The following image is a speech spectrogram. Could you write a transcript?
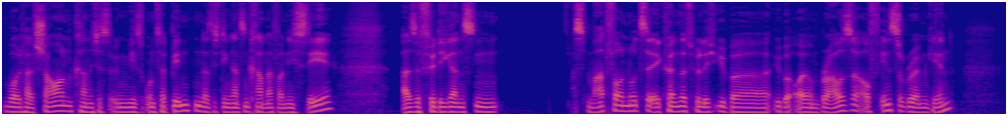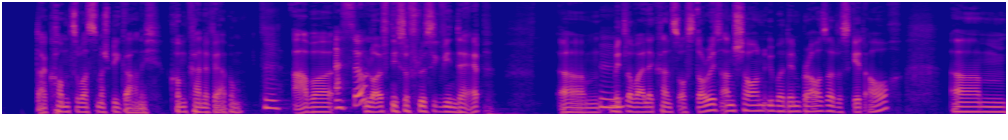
wollte halt schauen, kann ich das irgendwie so unterbinden, dass ich den ganzen Kram einfach nicht sehe. Also für die ganzen Smartphone-Nutzer, ihr könnt natürlich über, über euren Browser auf Instagram gehen. Da kommt sowas zum Beispiel gar nicht, kommt keine Werbung. Hm. Aber so? läuft nicht so flüssig wie in der App. Ähm, hm. Mittlerweile kannst du auch Stories anschauen über den Browser, das geht auch. Ähm,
